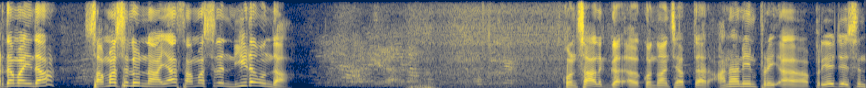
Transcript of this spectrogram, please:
అర్థమైందా? సమస్యలు ఉన్నాయా? సమస్యల నీడ ఉందా? కొన్నిసార్లు కొంతమంది చెప్తారు అనా నేను ప్రే ప్రే చేసిన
